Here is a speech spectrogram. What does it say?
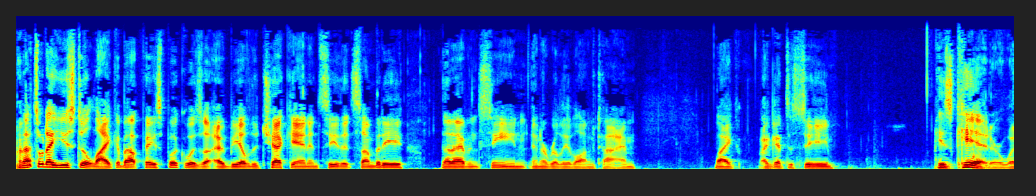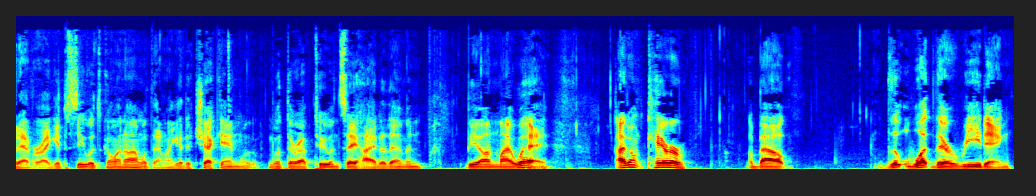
And that's what I used to like about Facebook was I'd be able to check in and see that somebody that I haven't seen in a really long time, like I get to see his kid or whatever. I get to see what's going on with them. I get to check in with what they're up to and say hi to them and be on my way. I don't care about the, what they're reading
